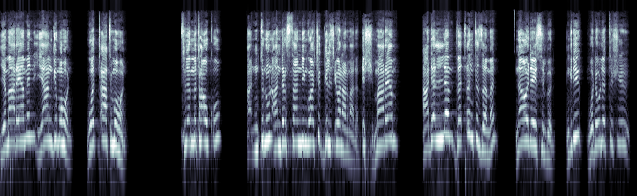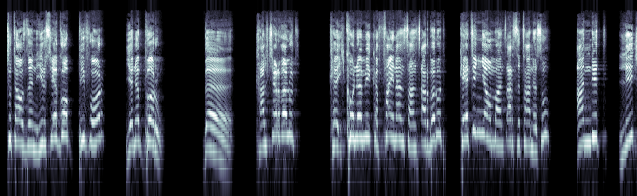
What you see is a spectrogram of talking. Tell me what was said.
የማርያምን young መሆን ወጣት መሆን ስለምታውቁ እንትኑን understanding ኣችሁ ግልጽ ይሆናል ማለት። እሺ ማርያም አደለም በጥንት ዘመን nowadays ም ቢሆን። እንግዲህ ወደ 2000 years before የነበሩ በ culture በሉት ከኢኮኖሚ ከፋይናንስ አንጻር በሉት ከየትኛውም አንጻር ስታነሱ አንዲት ልጅ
